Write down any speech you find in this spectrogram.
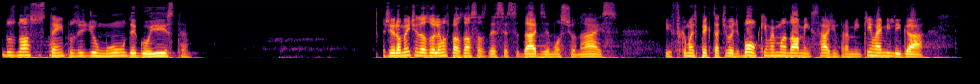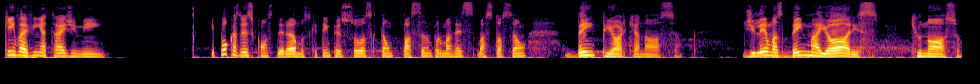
dos nossos tempos e de um mundo egoísta. Geralmente nós olhamos para as nossas necessidades emocionais e fica uma expectativa de, bom, quem vai mandar uma mensagem para mim? Quem vai me ligar? Quem vai vir atrás de mim? E poucas vezes consideramos que tem pessoas que estão passando por uma, uma situação bem pior que a nossa, dilemas bem maiores que o nosso,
